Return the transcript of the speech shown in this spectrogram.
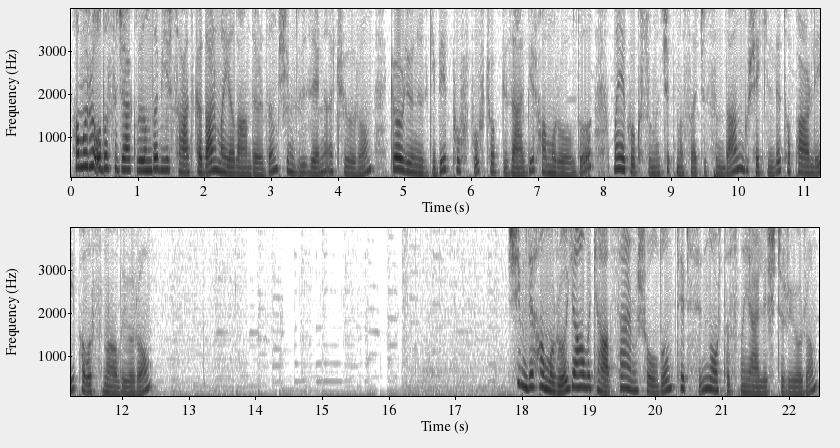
Hamuru oda sıcaklığında bir saat kadar mayalandırdım. Şimdi üzerini açıyorum. Gördüğünüz gibi puf puf çok güzel bir hamur oldu. Maya kokusunun çıkması açısından bu şekilde toparlayıp havasını alıyorum. Şimdi hamuru yağlı kağıt sermiş olduğum tepsinin ortasına yerleştiriyorum.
